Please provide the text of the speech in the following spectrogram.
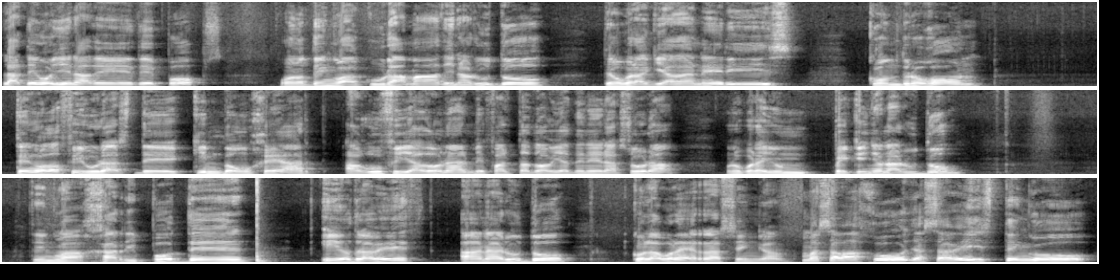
La tengo llena de, pops. Bueno, tengo a Kurama de Naruto. Tengo por aquí a Daenerys. Con Drogon. Tengo dos figuras de Kingdom Heart. A Goofy y a Donald. Me falta todavía tener a Sora. Bueno, por ahí un pequeño Naruto. Tengo a Harry Potter y otra vez a Naruto con la bola de Rasengan. Más abajo, ya sabéis, tengo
